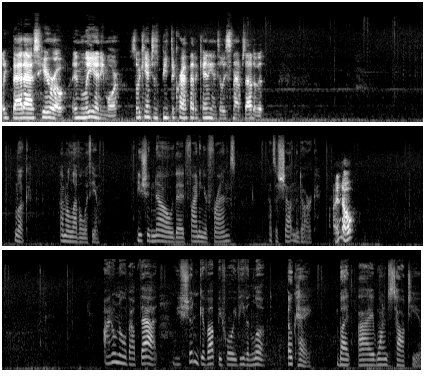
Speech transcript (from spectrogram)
like badass hero in Lee anymore. So we can't just beat the crap out of Kenny until he snaps out of it. Look, I'm gonna level with you. You should know that finding your friends, that's a shot in the dark. I know. I don't know about that. We shouldn't give up before we've even looked. Okay, but I wanted to talk to you,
